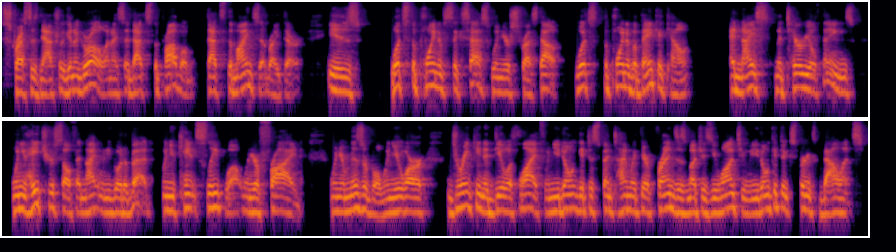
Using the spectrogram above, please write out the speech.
stress is naturally going to grow. And I said, that's the problem. That's the mindset right there. Is what's the point of success when you're stressed out? What's the point of a bank account and nice material things when you hate yourself at night when you go to bed, when you can't sleep well, when you're fried, when you're miserable, when you are drinking to deal with life, when you don't get to spend time with your friends as much as you want to, when you don't get to experience balance.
